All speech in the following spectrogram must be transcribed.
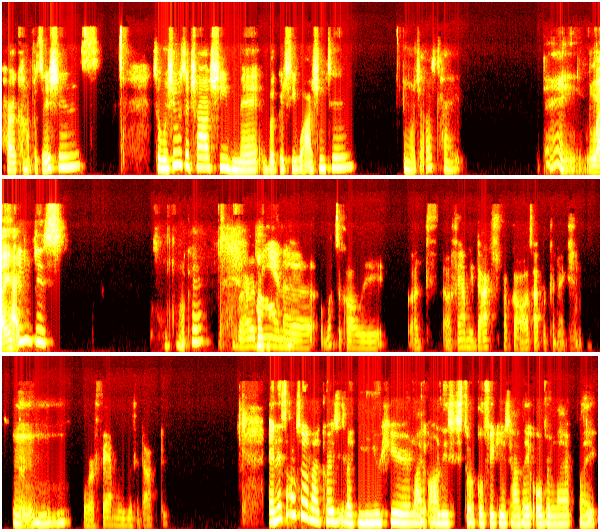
her compositions. So when she was a child, she met Booker T. Washington which I was like, dang, like how you just okay. But her being um, a what's it called it a, a family doctor, got all type of connection, mm-hmm. or a family with a doctor. And it's also like crazy, like you hear like all these historical figures how they overlap, like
